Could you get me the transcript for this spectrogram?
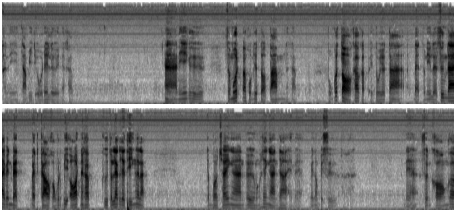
อันนี้ตามวิดีโอได้เลยนะครับอ่าอันนี้ก็คือสมมติว่าผมจะต่อปั๊มนะครับ ผมก็ต่อเข้ากับไอ้โตโยต้าแบตตัวนี้เลย ซึ่งได้เป็นแบตแบตเก่าของบีออสนะครับ คือตอนแรกก็จะทิ้งแล้วล่ะแต่พอใช้งานเออมันก็ใช้งานได้เห็นไหมฮะไม่ต้องไปซื้อเนี่ยฮะส่วนของก็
